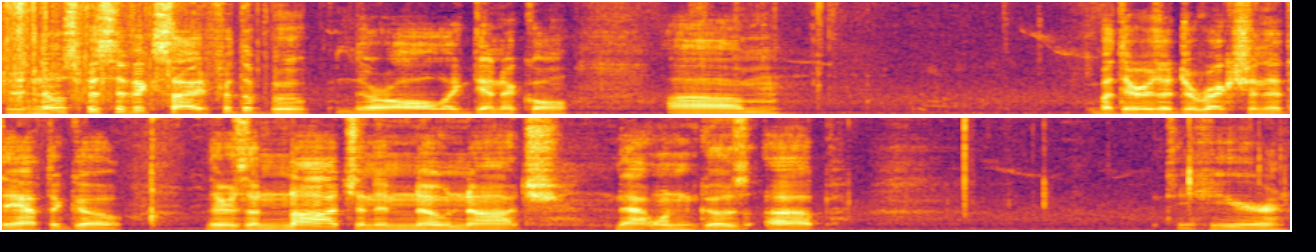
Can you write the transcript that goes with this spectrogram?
There's no specific side for the boot; they're all identical, um, but there is a direction that they have to go. There's a notch and then no notch. That one goes up to here,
